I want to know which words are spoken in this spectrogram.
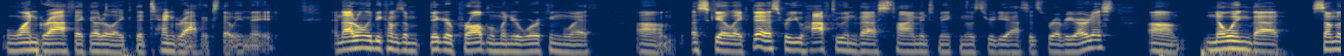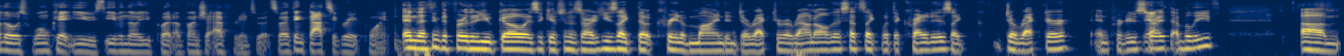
one graphic out of like the 10 graphics that we made and that only becomes a bigger problem when you're working with um, a scale like this where you have to invest time into making those 3d assets for every artist um, knowing that some of those won't get used even though you put a bunch of effort into it so i think that's a great point. and I think the further you go as a Gibson is Hazard, he's like the creative mind and director around all this. That's like what the credit is, like director and producer, Yeah. I, I believe. Um,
